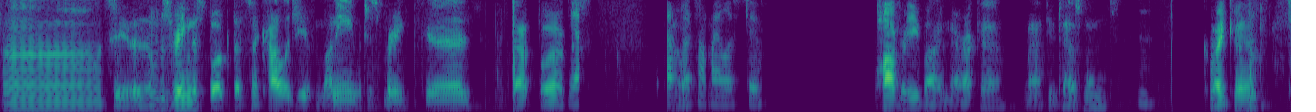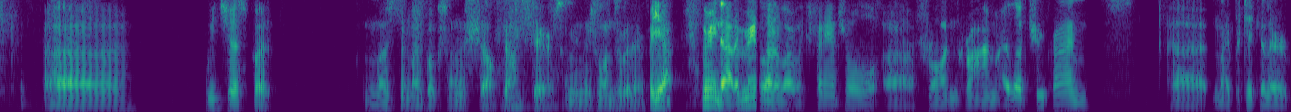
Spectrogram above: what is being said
there. Uh, let's see. I was reading this book, The Psychology of Money, which is pretty good. that book. Yeah, that's on my list too. Poverty by America, Matthew Desmond. Mm quite good. Uh, we just put most of my books on a shelf downstairs. I mean, there's ones over there. But yeah, I'm reading that. I'm reading a lot about like financial uh, fraud and crime. I love true crime. Uh, my particular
